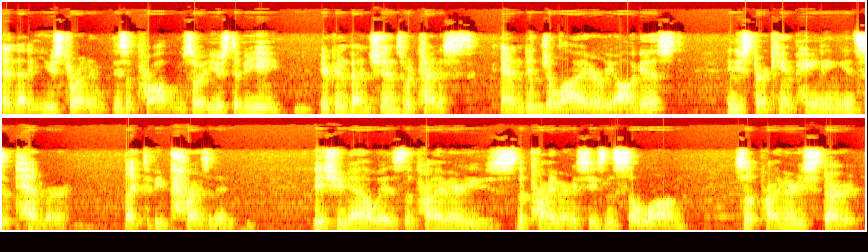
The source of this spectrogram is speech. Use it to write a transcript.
and that it used to run is a problem. So it used to be your conventions would kind of end in July, early August, and you start campaigning in September, like to be president. The issue now is the primaries. The primary season's so long, so the primaries start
